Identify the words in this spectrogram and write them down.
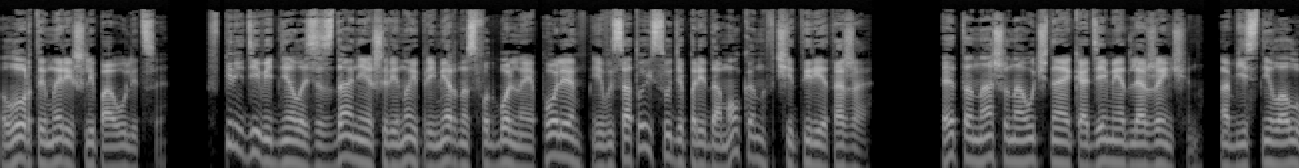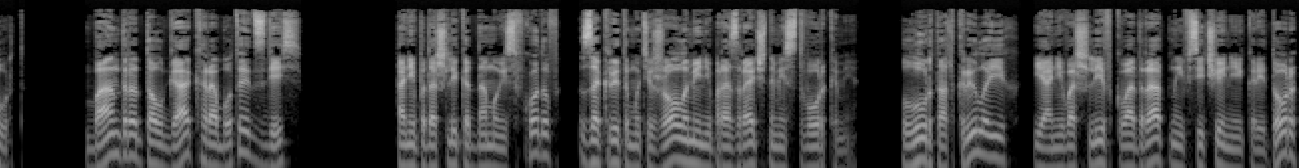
Лорд и Мэри шли по улице. Впереди виднелось здание шириной примерно с футбольное поле и высотой, судя по рядам окон, в четыре этажа. «Это наша научная академия для женщин», — объяснила Лурд. «Бандра Толгак работает здесь». Они подошли к одному из входов, закрытому тяжелыми непрозрачными створками. Лурд открыла их, и они вошли в квадратный в сечении коридор,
